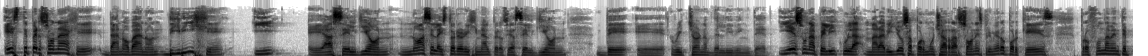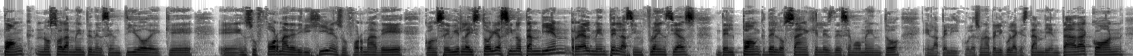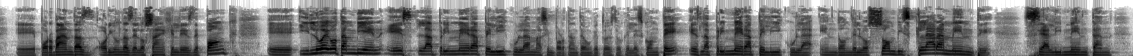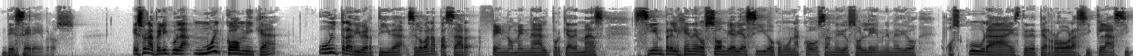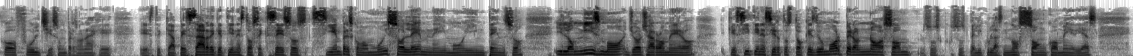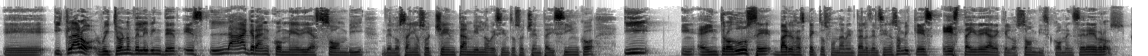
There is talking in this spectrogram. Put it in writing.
este personaje, Dan O'Bannon, dirige y eh, hace el guion, no hace la historia original, pero sí hace el guion de eh, Return of the Living Dead. Y es una película maravillosa por muchas razones. Primero porque es profundamente punk, no solamente en el sentido de que eh, en su forma de dirigir, en su forma de concebir la historia, sino también realmente en las influencias del punk de Los Ángeles de ese momento en la película. Es una película que está ambientada con eh, por bandas oriundas de Los Ángeles de punk. y luego también es la primera película, más importante aunque todo esto que les conté, es la primera película en donde los zombies claramente se alimentan de cerebros. Es una película muy cómica, ultra divertida, se lo van a pasar fenomenal porque además siempre el género zombie había sido como una cosa medio solemne, medio oscura, este de terror así clásico. Fulci es un personaje este que a pesar de que tiene estos excesos siempre es como muy solemne y muy intenso y lo mismo George. Romero que sí tiene ciertos toques de humor, pero no son, sus, películas no son comedias. Eh, y claro, Return of the Living Dead es la gran comedia zombie de los años 80, 1985, y e introduce varios aspectos fundamentales del cine zombie, que es esta idea de que los zombies comen cerebros,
